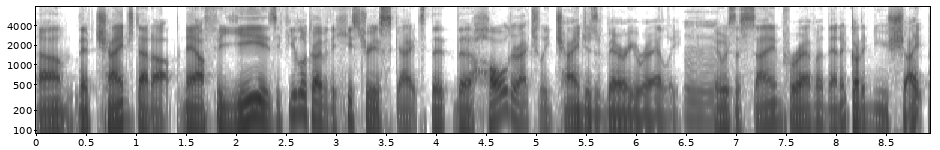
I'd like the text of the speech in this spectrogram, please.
Um, they've changed that up. Now, for years, if you look over the history of skates, the, the holder actually changes very rarely. Mm. It was the same forever. Then it got a new shape.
